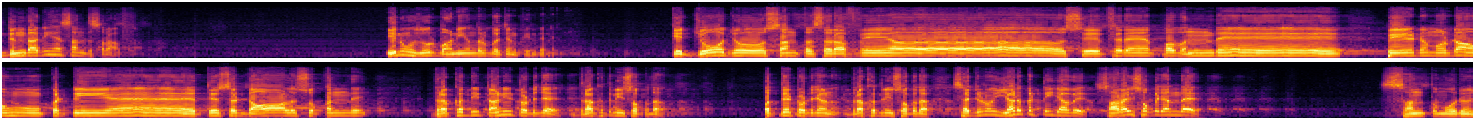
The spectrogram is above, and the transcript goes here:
ਦਿੰਦਾ ਨਹੀਂ ਹੈ ਸੰਤ ਸਰਾਫ। ਇਹਨੂੰ ਹਜ਼ੂਰ ਬਾਣੀ ਅੰਦਰ ਬਚਨ ਕਹਿੰਦੇ ਨੇ ਕਿ ਜੋ ਜੋ ਸੰਤ ਸਰਾਫਿਆ ਸੇ ਫਿਰੈ ਪਵੰਦੇ, ਪੇੜ ਮੁਡਾਹੂ ਕੱਟੀਐ, ਤਿਸ ਡਾਲ ਸੁਕੰਦੇ। ਦਰਖਤ ਦੀ ਟਾਹਣੀ ਟੁੱਟ ਜਾਏ, ਦਰਖਤ ਨਹੀਂ ਸੁੱਕਦਾ। ਪੱਤੇ ਟੁੱਟ ਜਾਣ, ਦਰਖਤ ਨਹੀਂ ਸੁੱਕਦਾ। ਸੱਜਣੋ ਜੜ ਕੱਟੀ ਜਾਵੇ, ਸਾਰਾ ਹੀ ਸੁੱਕ ਜਾਂਦਾ ਸੰਤ ਮੋਰਿਓ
